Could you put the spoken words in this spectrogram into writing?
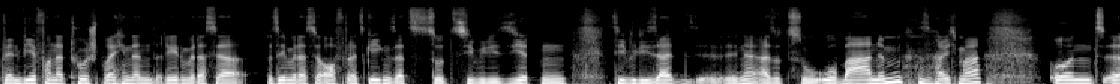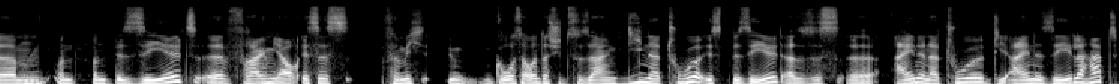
wenn wir von Natur sprechen, dann reden wir das ja, sehen wir das ja oft als Gegensatz zu zivilisierten, zivilisa äh, ne, also zu urbanem, sag ich mal. Und, ähm, mhm. und, und beseelt, äh, frage ich mich auch, ist es für mich ein großer Unterschied zu sagen, die Natur ist beseelt, also es ist äh, eine Natur, die eine Seele hat.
